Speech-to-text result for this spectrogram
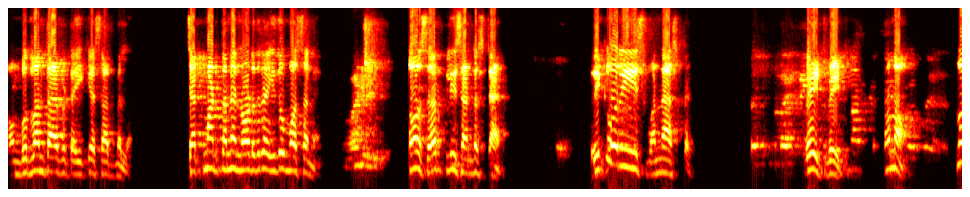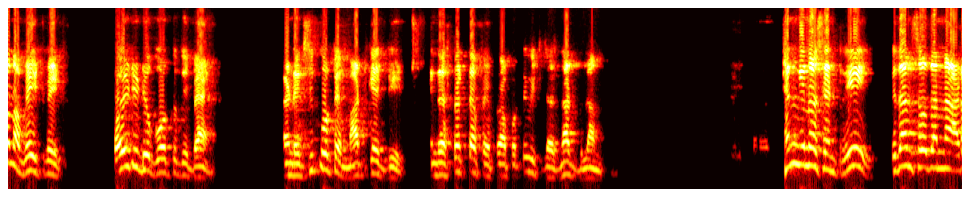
ಅವ್ನ್ ಬುದ್ಧಿವಂತ ಆಗ್ಬಿಟ್ಟ ಈ ಕೇಸ್ ಆದ್ಮೇಲೆ. ಚೆಕ್ ಮಾಡ್ತಾನೆ ನೋಡಿದ್ರೆ ಇದು ಮೋಸನೆ. No sir please understand recovery is one aspect wait, wait no no no no, wait, wait. Why did you go to the bank and execute a mortgage deed in respect of a property which does not belong to you? ಹೆಂಗ್ ಇನ್ನೋಸೆಂಟ್ ರೀ? ವಿಧಾನಸೌಧನ ಅಡ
